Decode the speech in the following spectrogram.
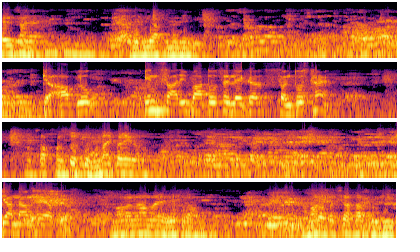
पेंशन। वो भी आपको मिलेगी। क्या आप लोग इन सारी बातों से लेकर संतुष्ट हैं? सब संतुष्ट तो होना ही पड़ेगा। क्या नाम है आपका? हमारा नाम है हेत राम। हमारा बच्चा था सुरजीत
